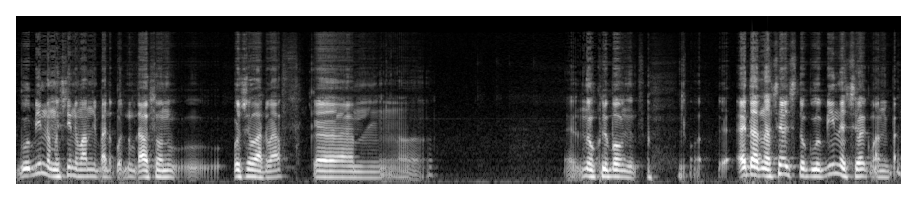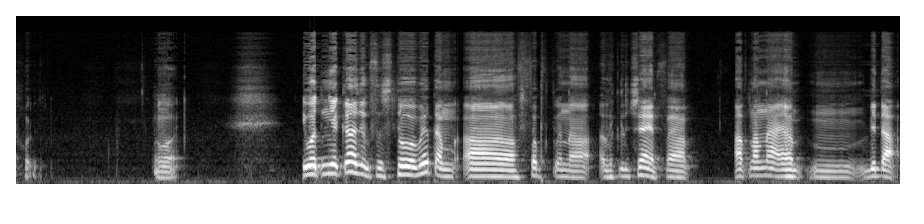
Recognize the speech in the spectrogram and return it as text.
Глубинно мужчина вам не подходит, ну, потому что он ушел от вас к, э, ну, к любовнице. Это означает, что глубина человек вам не подходит. Вот. И вот мне кажется, что в этом, а, собственно, заключается основная беда.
